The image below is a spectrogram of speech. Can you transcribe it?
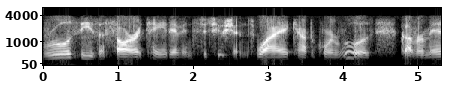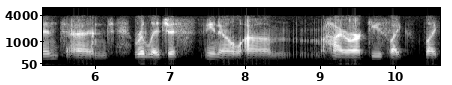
rules these authoritative institutions. Why Capricorn rules government and religious, you know, um, hierarchies like like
